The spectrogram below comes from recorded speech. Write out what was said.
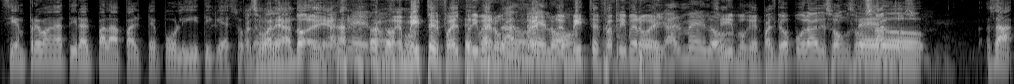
siempre van a tirar para la parte política y eso. Pues pero- Alejandro, eh, el Mister fue el primero. Fue- el Mister fue primero él. Carmelo. Sí, porque el Partido Popular son, son pero, santos. o sea,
